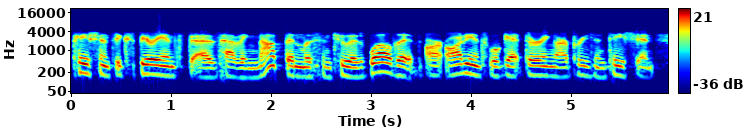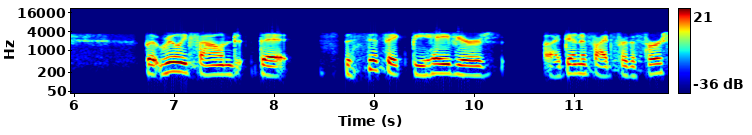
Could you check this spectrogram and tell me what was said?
patients experienced as having not been listened to as well that our audience will get during our presentation, but really found that specific behaviors identified for the first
